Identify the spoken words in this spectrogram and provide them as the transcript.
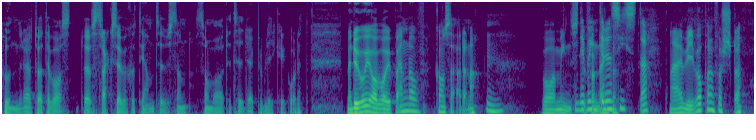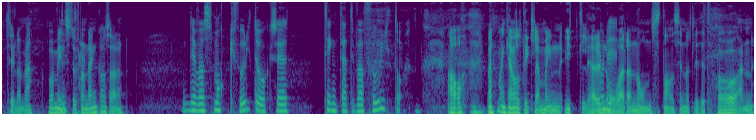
hundra. Jag tror att det var st- strax över 71 000 som var det tidigare publikrekordet. Men du och jag var ju på en av konserterna. Mm. Vad minns Det du var från inte den? den kon- sista. Nej, vi var på den första till och med. Vad minns Just du från den konserten? Det var smockfullt då också. Jag tänkte att det var fullt då. Ja, men man kan alltid klämma in ytterligare det- några någonstans i något litet hörn.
